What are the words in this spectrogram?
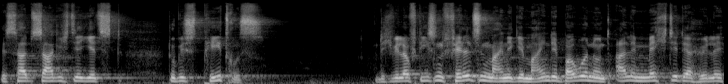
Deshalb sage ich dir jetzt, du bist Petrus. Und ich will auf diesen Felsen meine Gemeinde bauen und alle Mächte der Hölle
